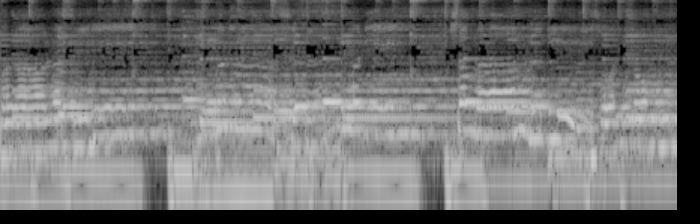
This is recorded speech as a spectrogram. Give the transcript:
พานางแห่งนั้นงามยิ่งน้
